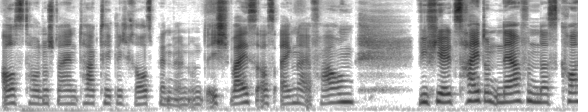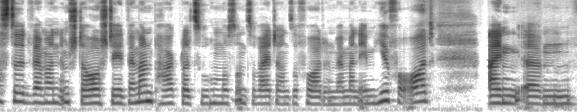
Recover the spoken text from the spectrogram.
aus Taunusstein tagtäglich rauspendeln. Und ich weiß aus eigener Erfahrung, wie viel Zeit und Nerven das kostet, wenn man im Stau steht, wenn man einen Parkplatz suchen muss und so weiter und so fort. Und wenn man eben hier vor Ort ein, ähm,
